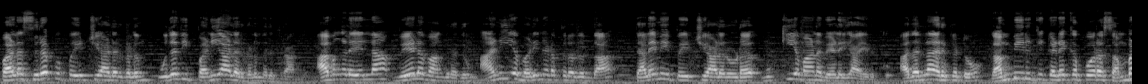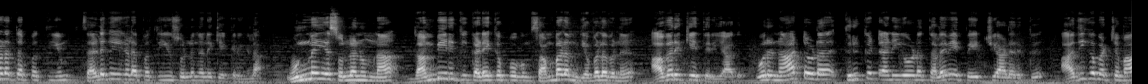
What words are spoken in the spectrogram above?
பல சிறப்பு பயிற்சியாளர்களும் உதவி பணியாளர்களும் இருக்கிறாங்க. அவங்களை எல்லாம் வேலை வாங்குறதும் அணியை வழிநடத்துறதும் தான் தலைமை பயிற்சியாளரோட முக்கியமான வேலையா இருக்கும். அதெல்லாம் இருக்கட்டும் கம்பீருக்கு கிடைக்க போற சம்பள சம்பளத்தை பத்தியும் சலுகைகளை பத்தியும் சொல்லுங்கன்னு கேக்குறீங்களா? உண்மையை சொல்லணும்னா கம்பீருக்கு கிடைக்க போகும் சம்பளம் எவ்வளவுன்னு அவருக்கே தெரியாது. ஒரு நாட்டோட கிரிக்கெட் அணியோட தலைமை பயிற்சியாளருக்கு அதிகபட்சமா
